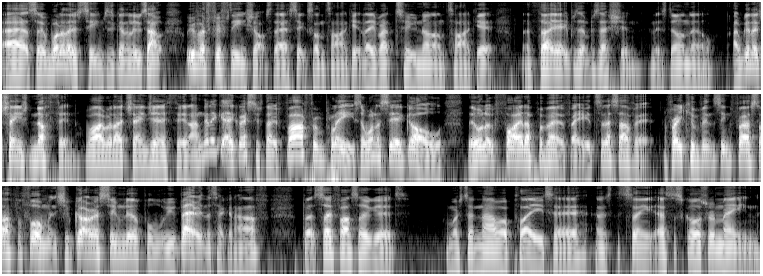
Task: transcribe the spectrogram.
Uh, so one of those teams is going to lose out. We've had 15 shots there, six on target. They've had two, none on target, and 38% possession, and it's nil nil. I'm going to change nothing. Why would I change anything? I'm going to get aggressive though. Far from pleased. I want to see a goal. They all look fired up and motivated, so let's have it. A very convincing first half performance. You've got to assume Liverpool will be better in the second half, but so far so good. Almost an hour played here, and as the, as the scores remain,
